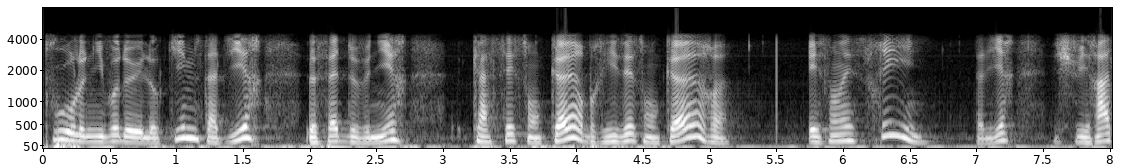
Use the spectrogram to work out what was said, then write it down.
pour le niveau de Elohim, c'est-à-dire le fait de venir casser son cœur, briser son cœur et son esprit. C'est-à-dire, Shvirat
